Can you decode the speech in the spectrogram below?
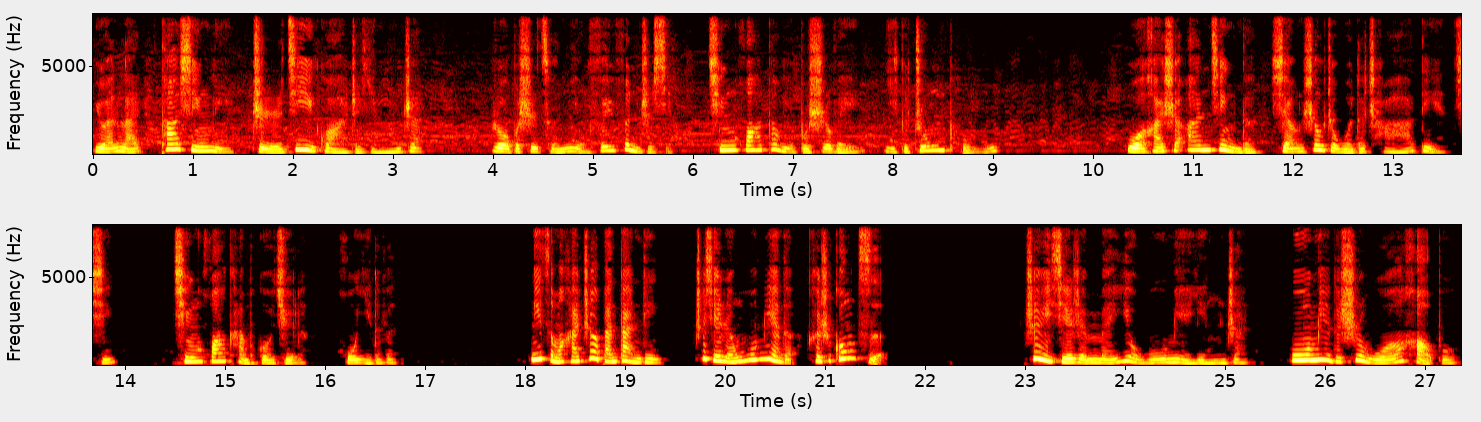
原来他心里只记挂着迎战。若不是存有非分之想，青花倒也不失为一个忠仆。我还是安静的享受着我的茶点心。青花看不过去了，狐疑的问：“你怎么还这般淡定？这些人污蔑的可是公子。这些人没有污蔑迎战，污蔑的是我，好不？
